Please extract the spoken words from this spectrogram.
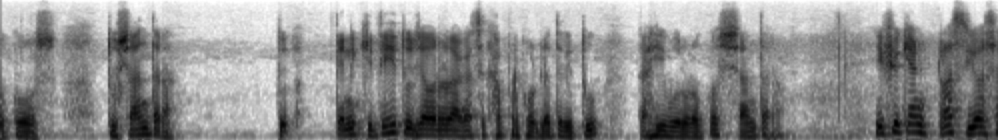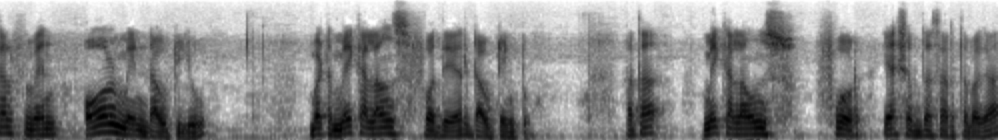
नकोस. तू शांत राहा. तू त्यांनी कितीही तुझ्यावर रागाचं खापर फोडलं तरी तू काही बोलू नकोस शांत राहा. If you can trust yourself when all men doubt you but make allowance for their doubting too आता मेक अलाउन्स फोर या शब्दाचा अर्थ बघा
